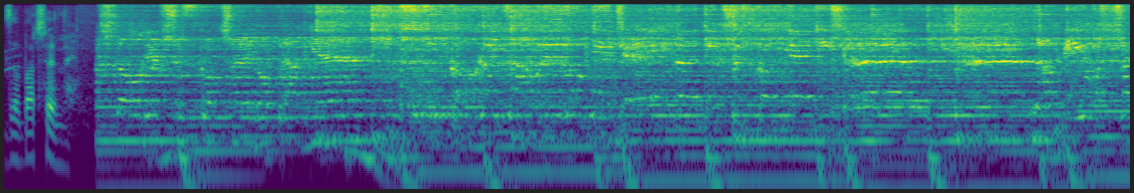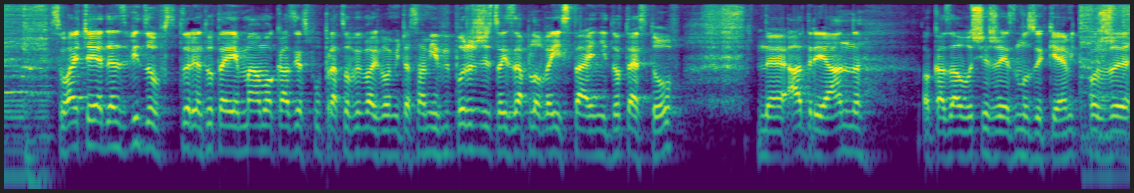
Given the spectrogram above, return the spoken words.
Zobaczymy. Słuchajcie, jeden z widzów, z którym tutaj mam okazję współpracowywać, bo mi czasami wypożyczy coś z Apple'owej stajni do testów, e, Adrian, okazało się, że jest muzykiem i tworzy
